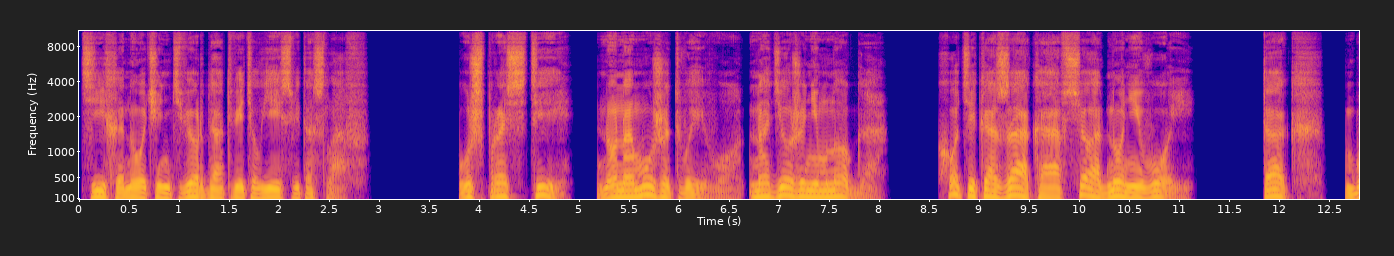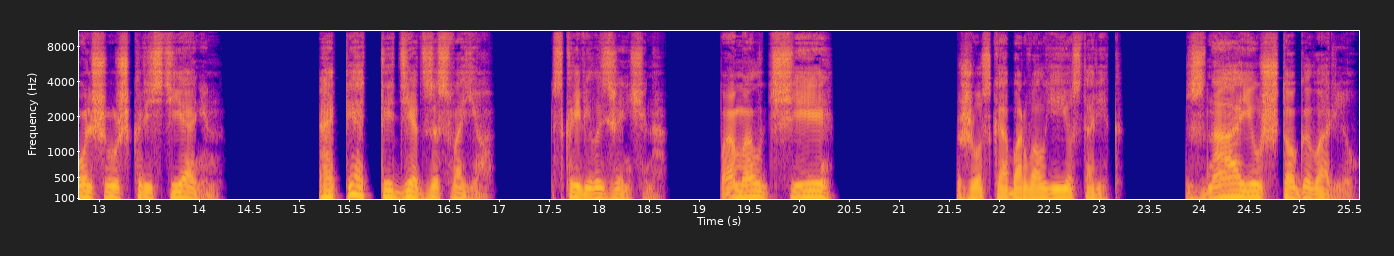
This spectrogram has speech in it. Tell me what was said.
Тихо, но очень твердо ответил ей Святослав. Уж прости, но на мужа твоего надежи немного. Хоть и казак, а все одно не вой. Так больше уж крестьянин. Опять ты, дед, за свое, — скривилась женщина. Помолчи, — жестко оборвал ее старик. Знаю, что говорю.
